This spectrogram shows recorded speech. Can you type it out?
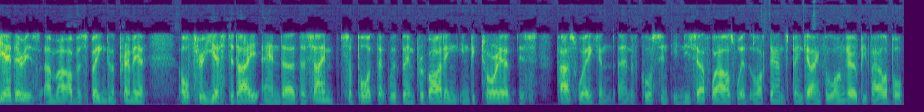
Yeah, there is. Um, I was speaking to the Premier all through yesterday, and uh, the same support that we've been providing in Victoria this past week, and, and of course in, in New South Wales, where the lockdown's been going for longer, will be available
